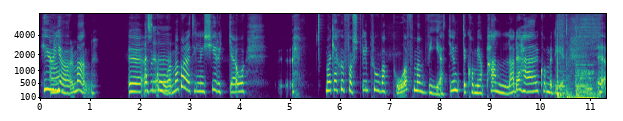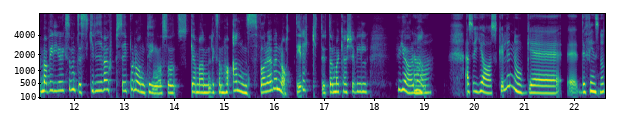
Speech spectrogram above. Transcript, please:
Hur ja. gör man? Eh, alltså, alltså, går man bara till en kyrka och eh, man kanske först vill prova på för man vet ju inte, kommer jag palla det här? Kommer det eh, man vill ju liksom inte skriva upp sig på någonting och så ska man liksom ha ansvar över något direkt utan man kanske vill... Hur gör man? Ja. Alltså jag skulle nog... Eh, eh det finns nog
